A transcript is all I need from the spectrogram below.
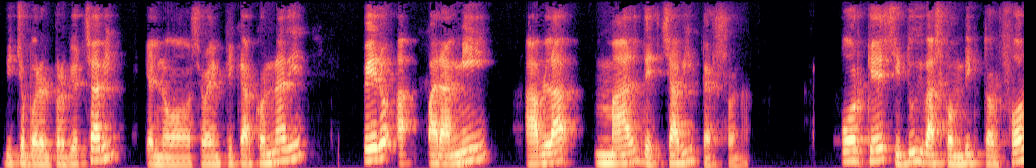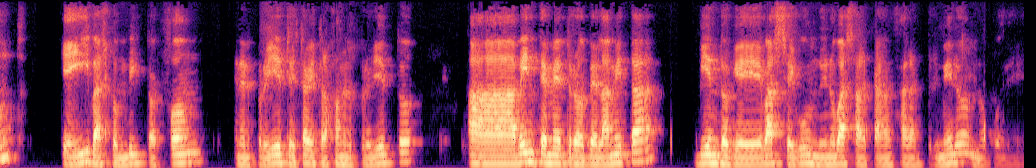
dicho por el propio Xavi, que él no se va a implicar con nadie, pero ah, para mí habla mal de Xavi persona. Porque si tú ibas con Víctor Font, que ibas con Víctor Font en el proyecto y estabais trabajando en el proyecto, a 20 metros de la meta, viendo que vas segundo y no vas a alcanzar al primero, no puedes,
